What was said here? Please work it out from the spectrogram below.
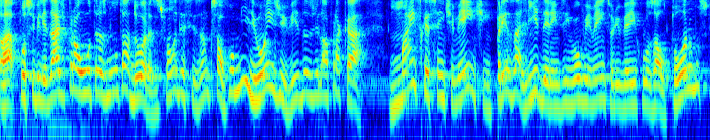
a possibilidade para outras montadoras. Isso foi uma decisão que salvou milhões de vidas de lá para cá. Mais recentemente, empresa líder em desenvolvimento de veículos autônomos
